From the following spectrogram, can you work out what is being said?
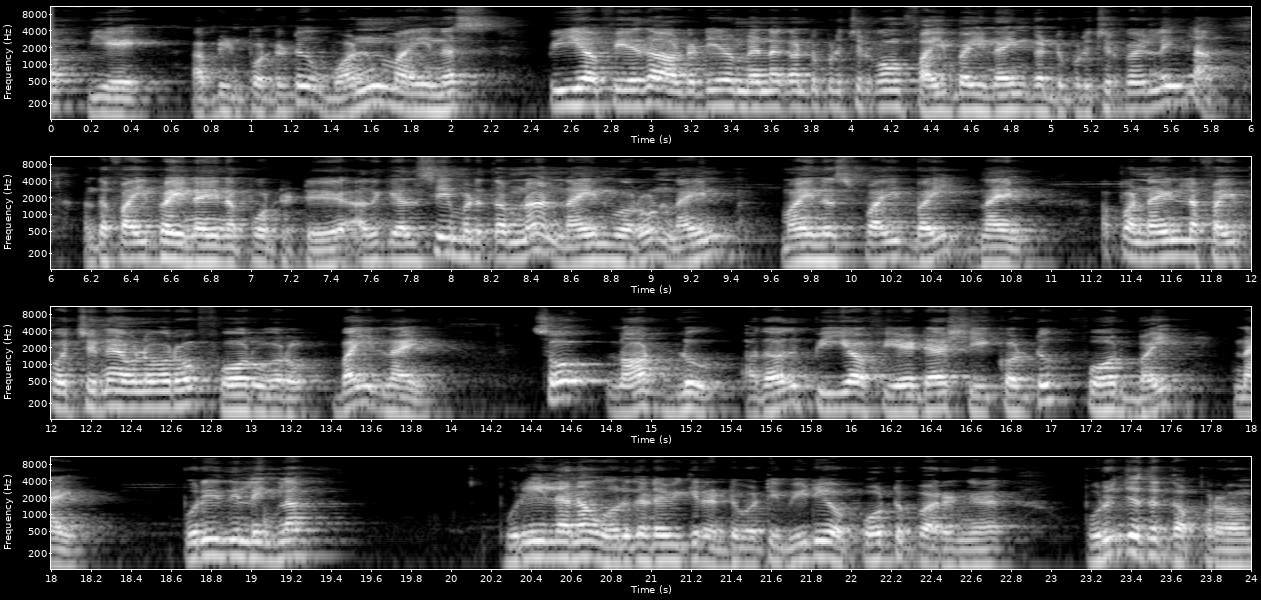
of A அப்படின்னு போட்டுட்டு ஒன் மைனஸ் பிஎஃப் ஏதோ தான் ஆல்ரெடி நம்ம என்ன கண்டுபிடிச்சிருக்கோம்? ஃபைவ் பை நைன் கண்டுபிடிச்சிருக்கோம் இல்லைங்களா? அந்த ஃபைவ் பை நைனை போட்டுட்டு அதுக்கு எல்சிஎம் எடுத்தோம்னா நைன் வரும். Nine minus five by nine அப்போ நைனில் ஃபைவ் போச்சுன்னா எவ்வளோ வரும்? ஃபோர் வரும் by nine so not blue அதாவது P of A dash equal to four by nine புரியுது இல்லைங்களா? புரியலன்னா ஒரு தடவைக்கு ரெண்டு வாட்டி வீடியோ போட்டு பாருங்கள் புரிஞ்சதுக்கப்புறம்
